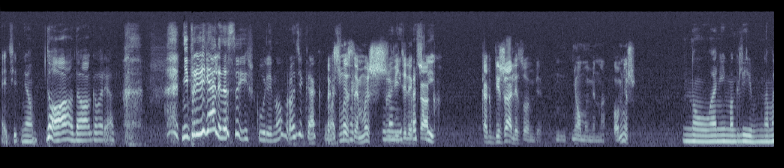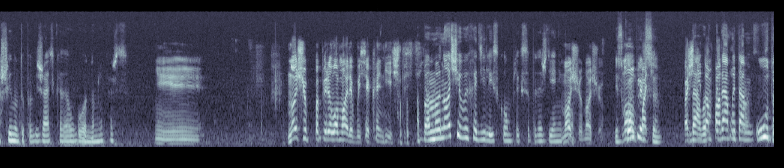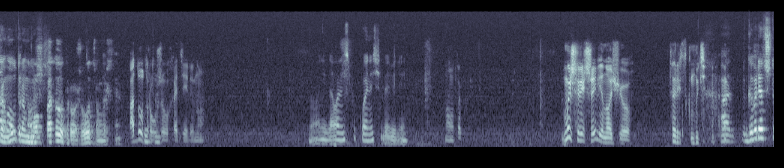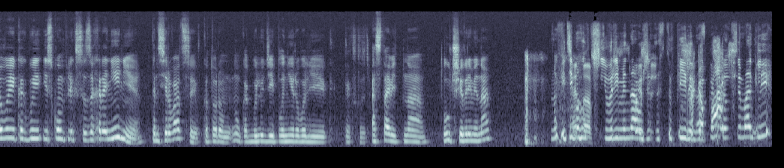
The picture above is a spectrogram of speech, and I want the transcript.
Эти днем. Да, да, говорят. Не проверяли на своей шкуре, но вроде как. Так в смысле, мы ж видели, как, как бежали зомби. Днем именно. Помнишь? Ну, они могли на машину-то побежать когда угодно, мне кажется. Не. Ночью попереломали бы себе конечности. А по- мы ночью выходили из комплекса, подожди, я не помню. Ночью, ночью. Из Ну, комплекса? Почти Да, вот там когда под мы утро. там... Утром, утром были. Ну, вышли. под утро уже, утром вышли. Под утро уже выходили, ну. Ну, они довольно спокойно себя вели. Ну так. Мы ж решили ночью рискнуть. А говорят, что вы как бы из комплекса захоронения, консервации, в котором, ну, как бы людей планировали, как сказать, оставить на лучшие времена. Ну, видимо, Это лучшие времена уже наступили, насколько все могли.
